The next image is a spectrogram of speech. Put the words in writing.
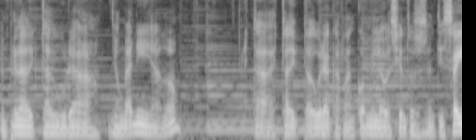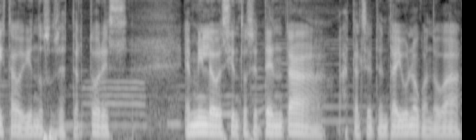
en plena dictadura de Onganía, ¿no? Esta, dictadura que arrancó en 1966, estaba viviendo sus estertores en 1970 hasta el 71 cuando va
